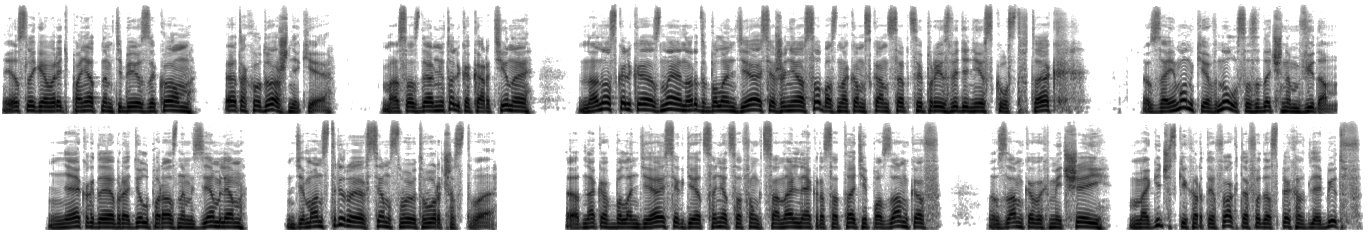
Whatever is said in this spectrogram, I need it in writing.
Если говорить понятным тебе языком, это художники. Мы создаем не только картины, но, насколько я знаю, народ в Баландиасе же не особо знаком с концепцией произведения искусств, так? Займон кивнул с озадаченным видом. Некогда я бродил по разным землям, демонстрируя всем свое творчество. Однако в Баландиасе, где ценится функциональная красота типа замков, замковых мечей, магических артефактов и доспехов для битв,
